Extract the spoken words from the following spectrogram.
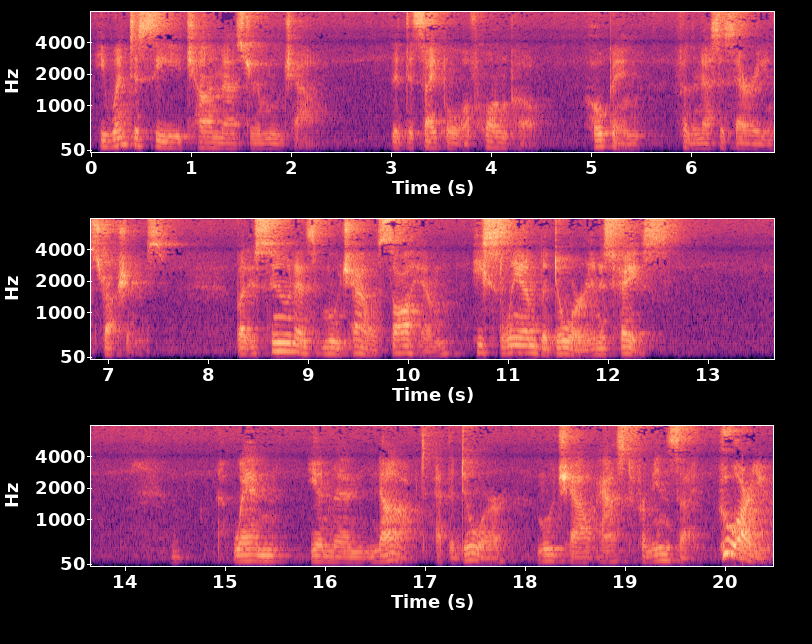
he went to see Chan Master Mu Chao, the disciple of Huang Po, hoping for the necessary instructions. But as soon as Mu Chao saw him, he slammed the door in his face. When Yunmen knocked at the door, Mu Chao asked from inside, Who are you?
